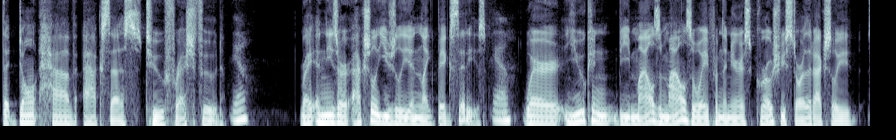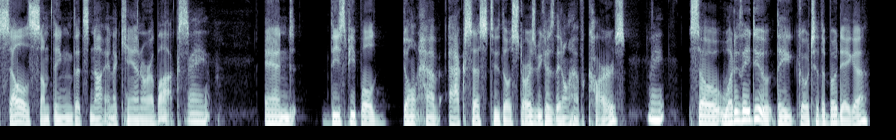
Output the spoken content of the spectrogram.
that don't have access to fresh food. Yeah right? And these are actually usually in like big cities. Yeah. Where you can be miles and miles away from the nearest grocery store that actually sells something that's not in a can or a box. Right. And these people don't have access to those stores because they don't have cars. Right. So what do they do? They go to the bodega.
